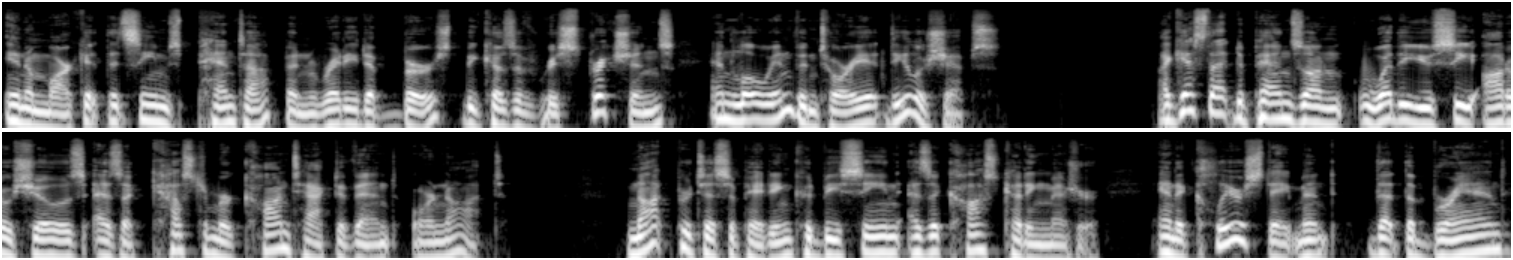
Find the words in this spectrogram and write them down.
in a market that seems pent up and ready to burst because of restrictions and low inventory at dealerships? I guess that depends on whether you see auto shows as a customer contact event or not. Not participating could be seen as a cost cutting measure and a clear statement that the brand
